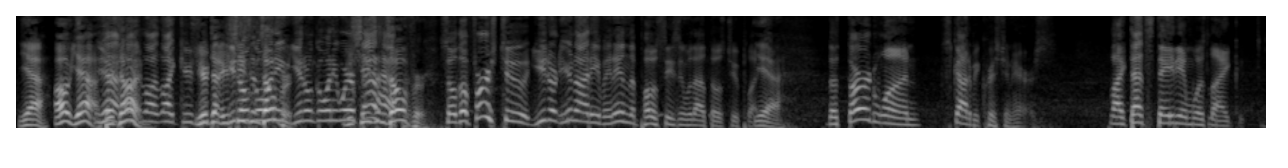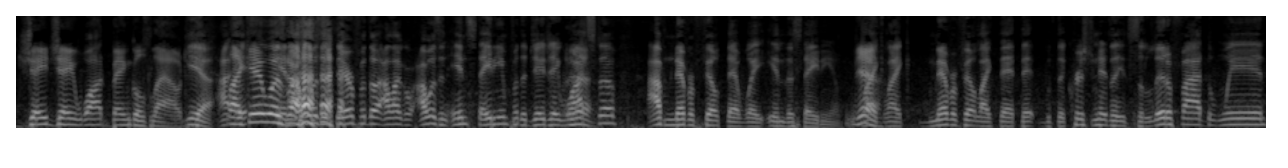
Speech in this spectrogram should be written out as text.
Yeah. Oh, yeah. Yeah, They're done. Like, like you're, You're done. Your you don't season's go any- over. you don't go anywhere. Your if season's happens. over. So the first two, you don't. You're not even in the postseason without those two plays. Yeah. The third one, it's got to be Christian Harris. Like that stadium was like J.J. Watt Bengals loud. Yeah, I- like it was. Like, I wasn't there for the. I like. I wasn't in stadium for the JJ Watt Yeah. stuff. I've never felt that way in the stadium. Yeah. Like, like never felt like that. That with the Christian, it solidified the win.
